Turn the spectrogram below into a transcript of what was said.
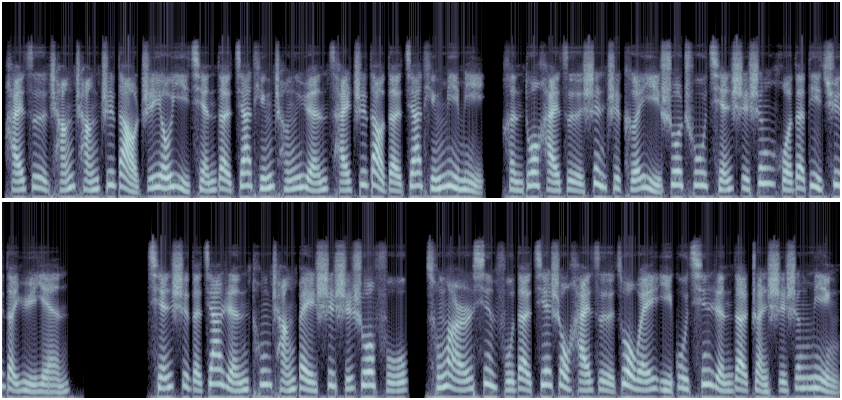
孩子常常知道只有以前的家庭成员才知道的家庭秘密。很多孩子甚至可以说出前世生活的地区的语言。前世的家人通常被事实说服，从而信服地接受孩子作为已故亲人的转世生命。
